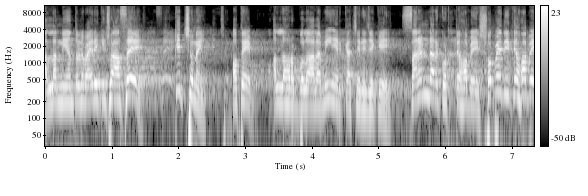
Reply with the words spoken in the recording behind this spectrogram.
আল্লাহর নিয়ন্ত্রণের বাইরে কিছু আছে? কিচ্ছু নেই। অতএব আল্লাহ রব্বুল আলমিনের কাছে নিজেকে সারেন্ডার করতে হবে, সঁপে দিতে হবে,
